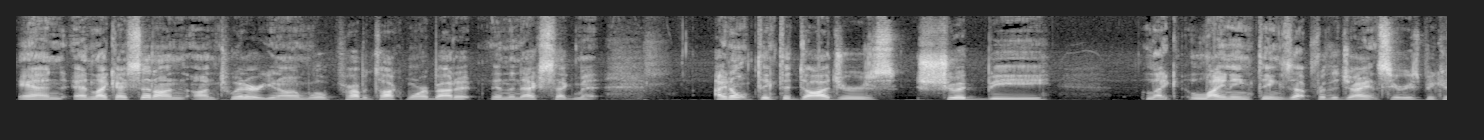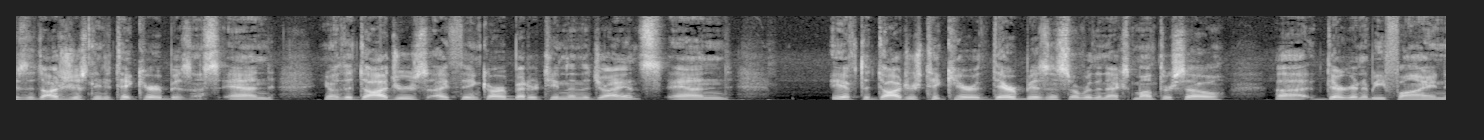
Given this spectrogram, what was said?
And and like I said on on Twitter, you know, and we'll probably talk more about it in the next segment. I don't think the Dodgers should be like lining things up for the Giant series because the Dodgers just need to take care of business. And you know, the Dodgers I think are a better team than the Giants and if the Dodgers take care of their business over the next month or so, uh, they're going to be fine,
